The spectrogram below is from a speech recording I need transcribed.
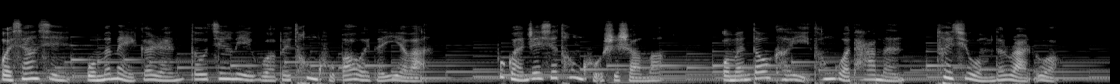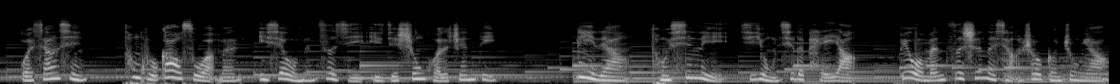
我相信我们每个人都经历过被痛苦包围的夜晚。 不管这些痛苦是什么，我们都可以通过它们褪去我们的软弱。我相信，痛苦告诉我们一些我们自己以及生活的真谛。力量同心理及勇气的培养，比我们自身的享受更重要。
